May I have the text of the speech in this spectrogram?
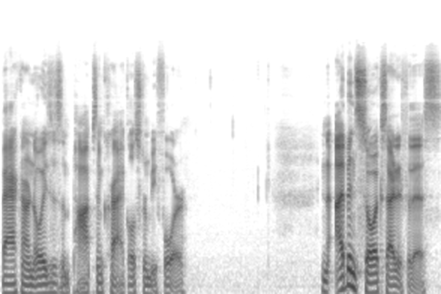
background noises and pops and crackles from before. And I've been so excited for this,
